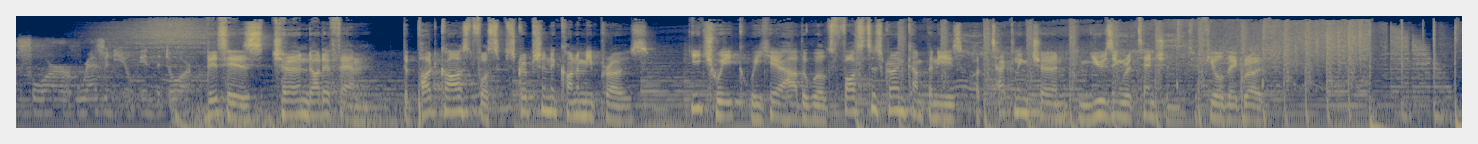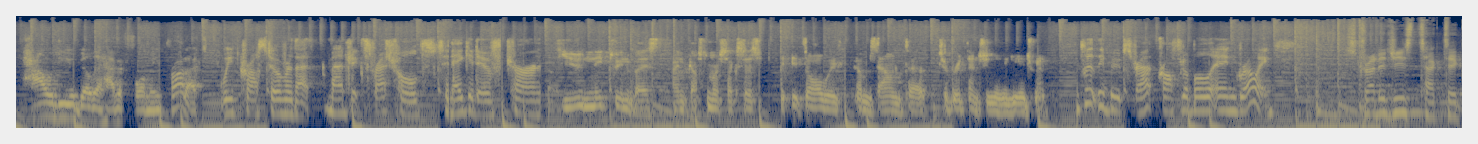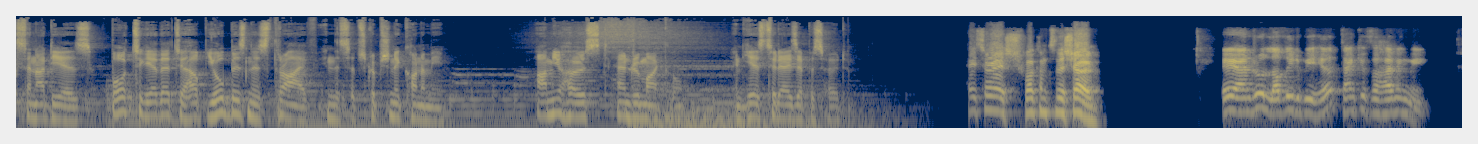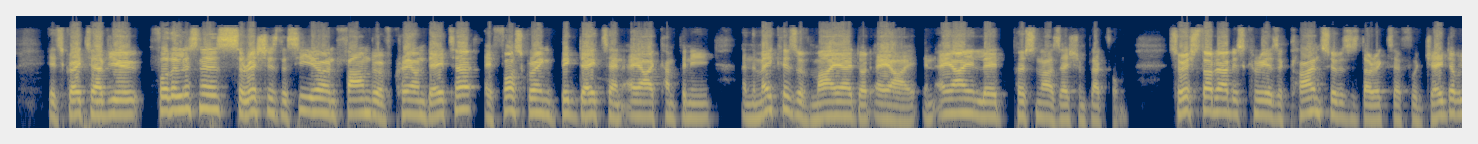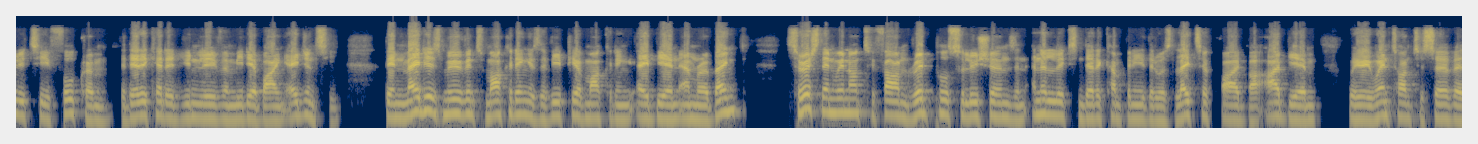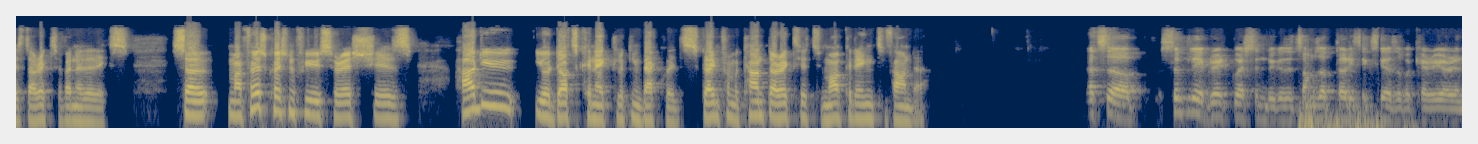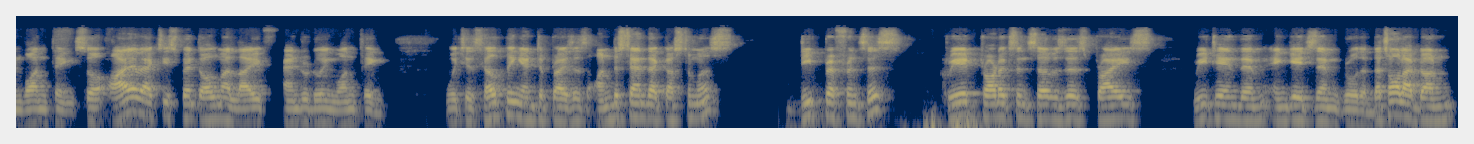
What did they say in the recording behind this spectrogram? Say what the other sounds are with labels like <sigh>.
Just for revenue in the door. This is Churn.fm, the podcast for subscription economy pros. Each week, we hear how the world's fastest growing companies are tackling churn and using retention to fuel their growth. How do you build a habit forming product? We crossed over that magic threshold to negative churn. You need to invest in customer success. It always comes down to, to retention and engagement. Completely bootstrap, profitable, and growing. Strategies, tactics, and ideas brought together to help your business thrive in the subscription economy. I'm your host, Andrew Michael, and here's today's episode. Hey, Suresh, welcome to the show. Hey, Andrew, lovely to be here. Thank you for having me. It's great to have you. For the listeners, Suresh is the CEO and founder of Crayon Data, a fast growing big data and AI company, and the makers of Maya.ai, an AI led personalization platform. Suresh started out his career as a client services director for JWT Fulcrum, the dedicated Unilever media buying agency, then made his move into marketing as the VP of marketing ABN Amro Bank. Suresh then went on to found Red Redpill Solutions, an analytics and data company that was later acquired by IBM, where he went on to serve as director of analytics. So, my first question for you, Suresh, is how do your dots connect looking backwards, going from account director to marketing to founder? That's a simply a great question because it sums up 36 years of a career in one thing. So I have actually spent all my life, Andrew, doing one thing, which is helping enterprises understand their customers, deep preferences, create products and services, price, retain them, engage them, grow them. That's all I've done.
